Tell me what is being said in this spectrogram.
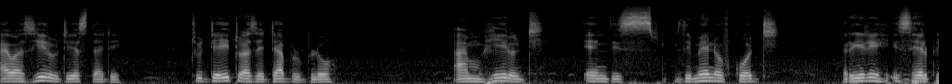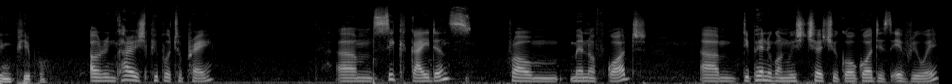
I was healed yesterday. Today it was a double blow. I'm healed, and this the man of God really is helping people. I would encourage people to pray, um, seek guidance from men of God. Um, depending on which church you go, God is everywhere.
